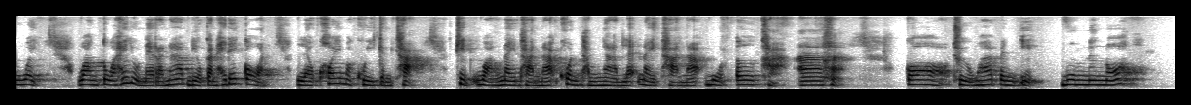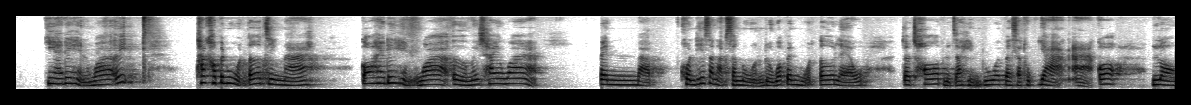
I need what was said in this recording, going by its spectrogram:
ด้วย วางตัวให้อยู่ในระนาบเดียวกันให้ได้ก่อน แล้วค่อยมาคุยกันค่ะ ผิดหวังในฐานะคนทำงานและในฐานะโหวเตอร์ค่ะอ่าก็ถือว่าเป็นอีกมุมหนึงเนาะที่ให้ได้เห็นว่า เอ้ย ถ้าเขาเป็นโหวตเตอร์จริงนะ ก็ให้ได้เห็นว่า เออไม่ใช่ว่าเป็นแบบคนที่สนับสนุนหรือว่าเป็นโหวตเตอร์แล้ว จะชอบหรือจะเห็นด้วยไปซะทุกอย่างอะก็ลอง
